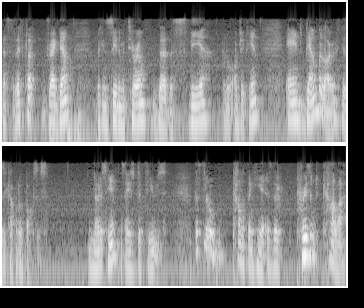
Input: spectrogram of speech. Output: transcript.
that's the left click, drag down. We can see the material, the, the sphere, little object here. And down below, there's a couple of boxes. Notice here, it says diffuse this little color thing here is the present color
